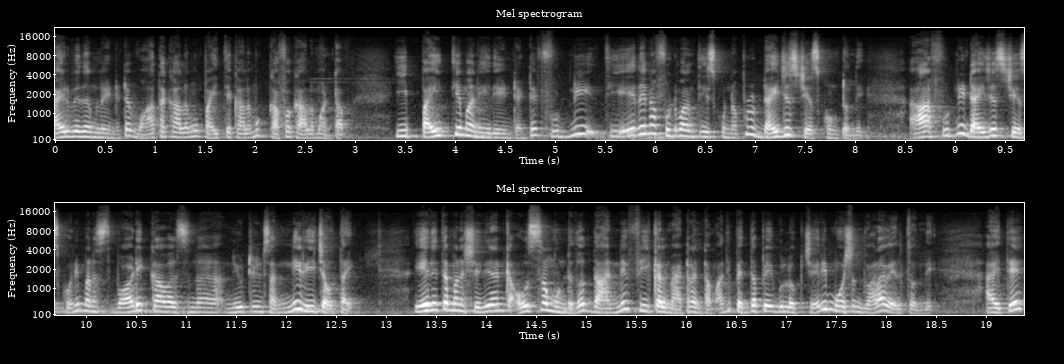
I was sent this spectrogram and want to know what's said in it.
ఆయుర్వేదంలో ఏంటంటే వాతకాలము పైత్యకాలము కఫకాలము అంటాం. ఈ పైత్యం అనేది ఏంటంటే ఫుడ్ని ఏదైనా ఫుడ్ మనం తీసుకున్నప్పుడు డైజెస్ట్ చేసుకుంటుంది. ఆ ఫుడ్ని డైజెస్ట్ చేసుకొని మన బాడీకి కావాల్సిన న్యూట్రియంట్స్ అన్నీ రీచ్ అవుతాయి. ఏదైతే మన శరీరానికి అవసరం ఉండదో దాన్ని ఫీకల్ మ్యాటర్ అంటాం. అది పెద్ద పేగుల్లోకి చేరి మోషన్ ద్వారా వెళ్తుంది. అయితే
